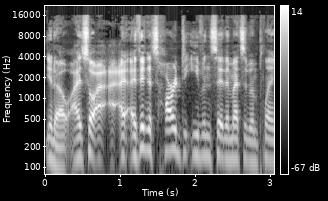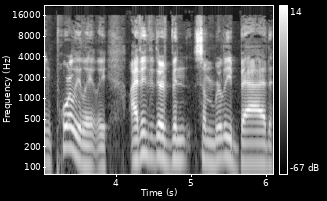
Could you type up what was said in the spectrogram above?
You know, I so I, I- think it's hard to even say the Mets have been playing poorly lately. I think that there have been some really bad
